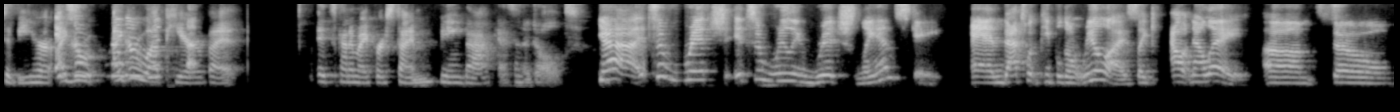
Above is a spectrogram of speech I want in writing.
to be here. It's I grew really I grew up here, but it's kind of my first time being back as an adult. Yeah, it's a rich, it's a really rich landscape. And that's what people don't realize, like out in LA. Um, so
